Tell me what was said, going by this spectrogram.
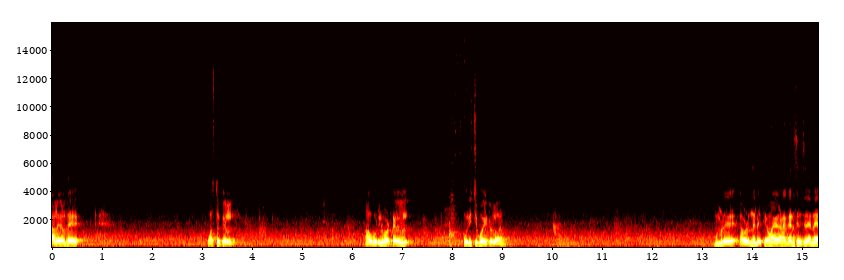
ആളുകളുടെ വസ്തുക്കൾ ആ ഉരുൾപൊട്ടലിൽ ഒലിച്ചു പോയിട്ടുള്ളതാണ് നമ്മുടെ അവിടുന്ന് ലഭ്യമായ കണക്കനുസരിച്ച് തന്നെ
